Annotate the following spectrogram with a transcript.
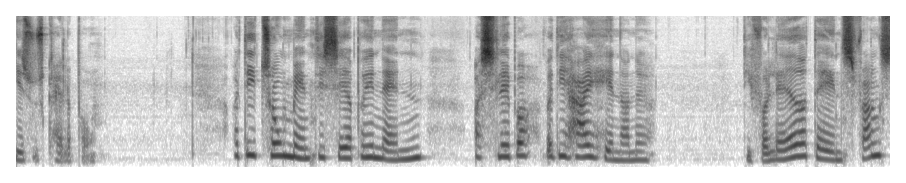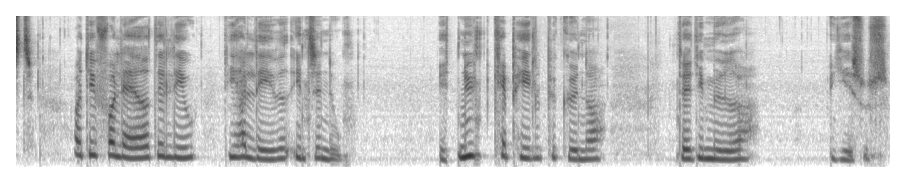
Jesus kalder på. Og de to mænd, de ser på hinanden og slipper, hvad de har i hænderne. De forlader dagens fangst, og de forlader det liv, de har levet indtil nu. Et nyt kapitel begynder, da de møder Jesus.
